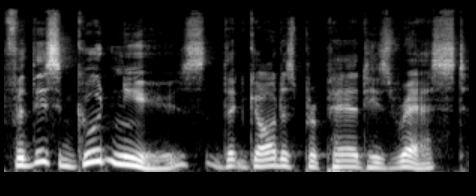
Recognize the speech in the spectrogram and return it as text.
For this good news that God has prepared his rest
